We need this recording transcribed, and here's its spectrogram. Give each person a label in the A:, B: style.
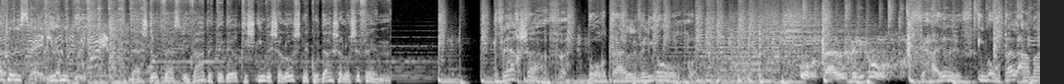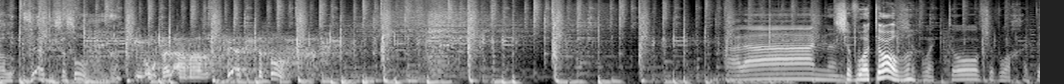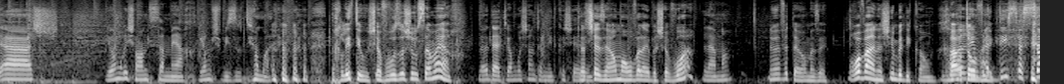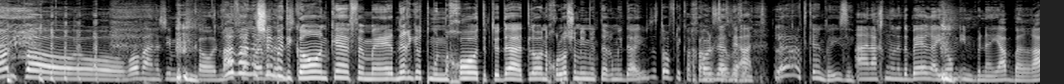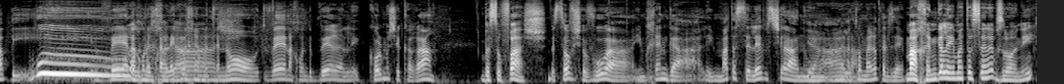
A: רדיו
B: ישראלי אמיתי. באשדוד והסביבה בתדר 93.3 FM. ועכשיו, אורטל וליאור. אורטל וליאור. והערב עם אורטל עמר ועדי ששון. עם אורטל עמר ועדי ששון.
C: שבוע טוב.
D: שבוע טוב, שבוע חדש. יום ראשון שמח, יום שביזות יום א'.
C: תחליטי, הוא שבוז או שהוא שמח?
D: לא יודעת, יום ראשון תמיד קשה
C: את
D: לי.
C: יודעת שזה היום אהוב עליי בשבוע?
D: למה?
C: אני אוהבת את היום הזה. רוב האנשים בדיכאון. כבר טוב
D: חברים,
C: לי.
D: עדי ששון פה. רוב האנשים בדיכאון.
C: רוב האנשים בדיכאון, כיף, הם אה, אנרגיות מונמכות, את יודעת, לא, אנחנו לא שומעים יותר מדי, זה טוב לי ככה,
D: הכל זז
C: הזה.
D: לאט.
C: לאט, כן, באיזי.
D: אנחנו נדבר היום עם בניה ברבי. ואנחנו נחלק לכם. מתנות, ואנחנו נדבר על כל מה שקרה
C: בסופש.
D: בסוף שבוע עם חן גל, עם מת הסלבס שלנו.
C: יאללה.
D: מה את אומרת על זה?
C: מה, חן גלי אימת הסלבס, לא אני?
